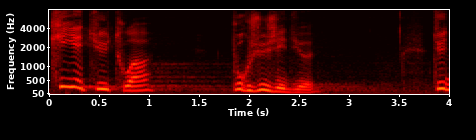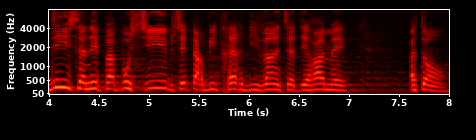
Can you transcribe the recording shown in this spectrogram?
qui es-tu, toi, pour juger Dieu? Tu dis, ça n'est pas possible, c'est arbitraire divin, etc. Mais attends,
